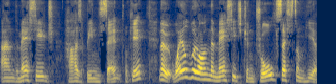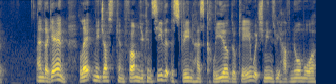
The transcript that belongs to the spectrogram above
and the message has been sent. Okay? Now, while we're on the message control system here, And again, let me just confirm, you can see that the screen has cleared, okay, which means we have no more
